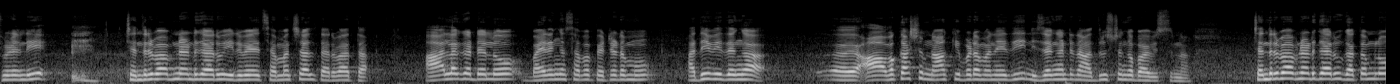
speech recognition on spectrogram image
చూడండి చంద్రబాబు నాయుడు గారు ఇరవై సంవత్సరాల తర్వాత ఆలగడ్డలో బహిరంగ సభ పెట్టడము అదేవిధంగా ఆ, అవకాశం నాకు ఇవ్వడం అనేది నిజంగా నా అదృష్టంగా భావిస్తున్నా. చంద్రబాబు నాయుడు గారు గతంలో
